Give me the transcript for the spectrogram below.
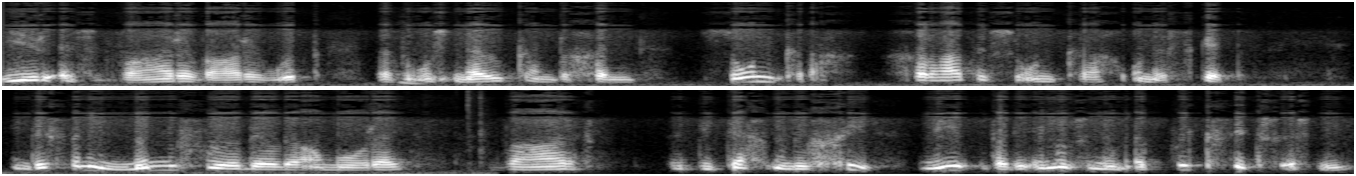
hier is ware ware hoop dat ons nou kan begin sonkrag, gratis sonkrag onderskep. En dis van die min voorbeelde almore waar die tegnologie nie wat die Engelse noem 'n quick fix is nie,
